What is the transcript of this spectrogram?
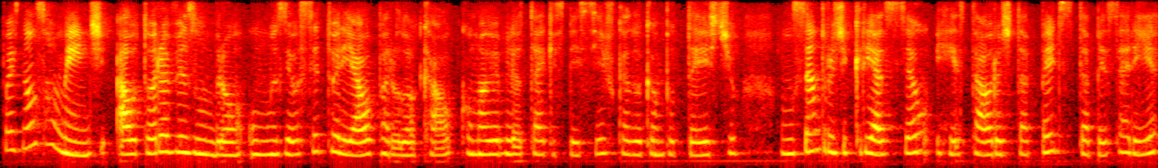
pois não somente a autora vislumbrou um museu setorial para o local, com uma biblioteca específica do campo têxtil, um centro de criação e restauro de tapetes e tapeçaria,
